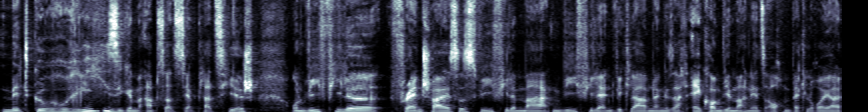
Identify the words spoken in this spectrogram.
mit riesigem Absatz der Platzhirsch. Und wie viele Franchises, wie viele Marken, wie viele Entwickler haben dann gesagt, ey komm, wir machen jetzt auch ein Battle Royale.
